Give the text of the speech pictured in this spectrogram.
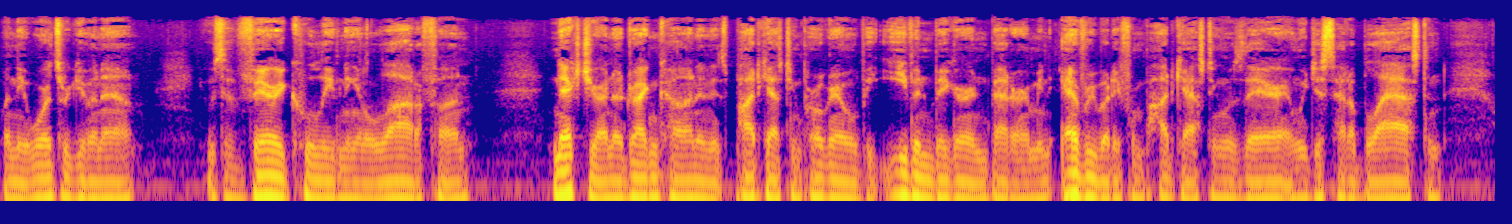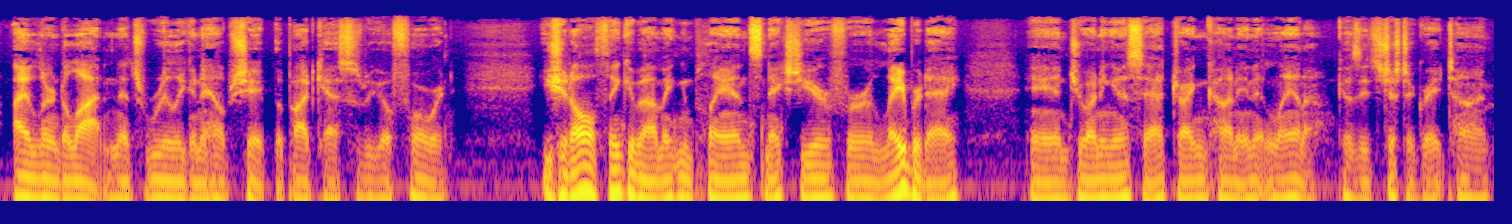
when the awards were given out. It was a very cool evening and a lot of fun. Next year, I know DragonCon and its podcasting program will be even bigger and better. I mean, everybody from podcasting was there, and we just had a blast, and I learned a lot, and that's really going to help shape the podcast as we go forward. You should all think about making plans next year for Labor Day and joining us at DragonCon in Atlanta because it's just a great time.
